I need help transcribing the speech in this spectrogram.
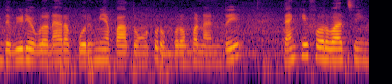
இந்த வீடியோ இவ்வளோ நேரம் பொறுமையாக பார்த்தவங்களுக்கு ரொம்ப ரொம்ப நன்றி. தேங்க்யூ ஃபார் வாட்சிங்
